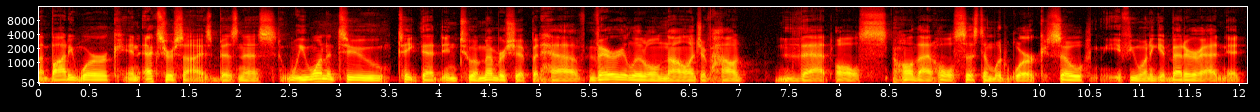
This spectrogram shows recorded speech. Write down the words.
a body work and exercise business. We wanted to take that into a membership, but have very little knowledge of how that all how that whole system would work. So if you want to get better at, at,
